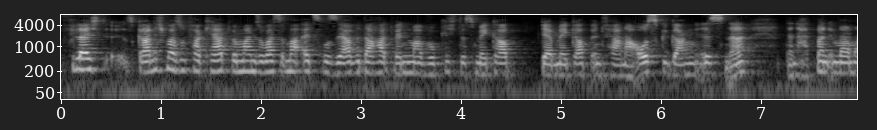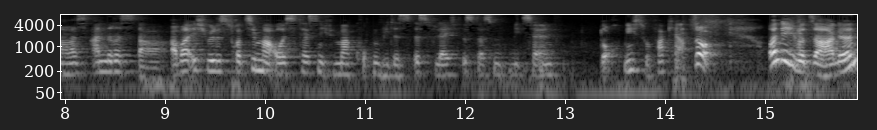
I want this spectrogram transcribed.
vielleicht ist gar nicht mal so verkehrt, wenn man sowas immer als Reserve da hat, wenn mal wirklich das Make-up, der Make-up-Entferner ausgegangen ist, ne? Dann hat man immer mal was anderes da. Aber ich will es trotzdem mal austesten. Ich will mal gucken, wie das ist. Vielleicht ist das mit Micellen doch nicht so verkehrt. So, und ich würde sagen,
